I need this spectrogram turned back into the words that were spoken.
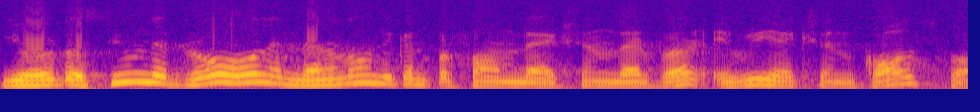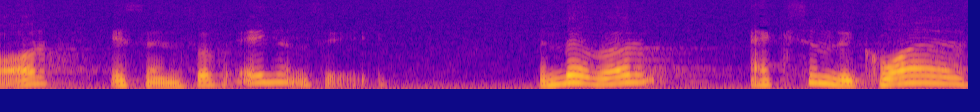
You have to assume that role and then alone you can perform the action. Therefore, every action calls for a sense of agency. And therefore, action requires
